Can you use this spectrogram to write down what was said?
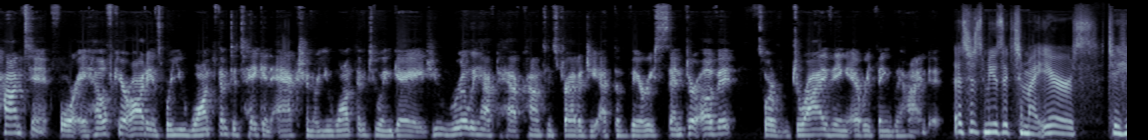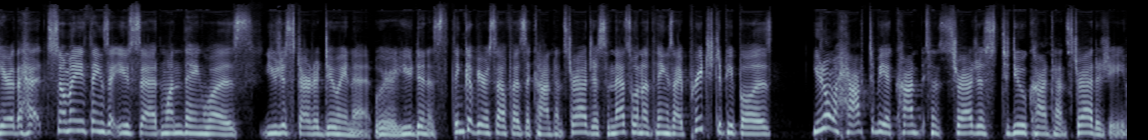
content for a healthcare audience where you want them to take an action or you want them to engage, you really have to have content strategy at the very center of it sort of driving everything behind it. It's just music to my ears to hear that. So many things that you said. One thing was you just started doing it where you didn't think of yourself as a content strategist. And that's one of the things I preach to people is you don't have to be a content strategist to do content strategy.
